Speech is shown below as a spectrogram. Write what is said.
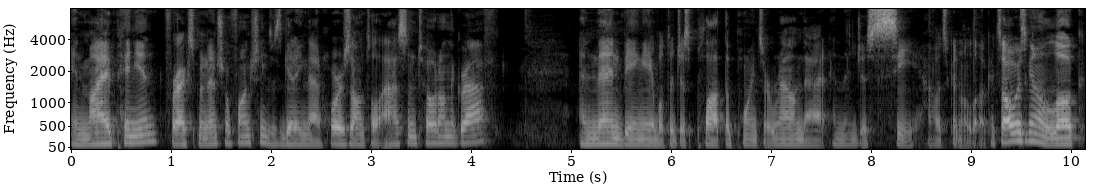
in my opinion, for exponential functions is getting that horizontal asymptote on the graph and then being able to just plot the points around that and then just see how it's going to look. It's always going to look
